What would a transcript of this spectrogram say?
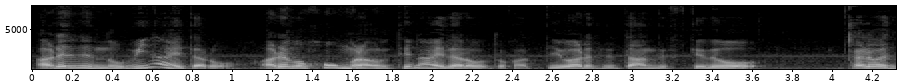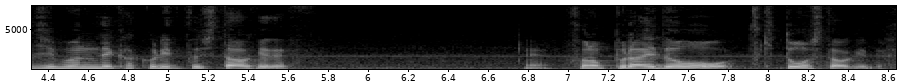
あれで伸びないだろう。あれはホームラン打てないだろうとかって言われてたんですけどあれは自分で確立したわけです、ね、そのプライドを突き通したわけです。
